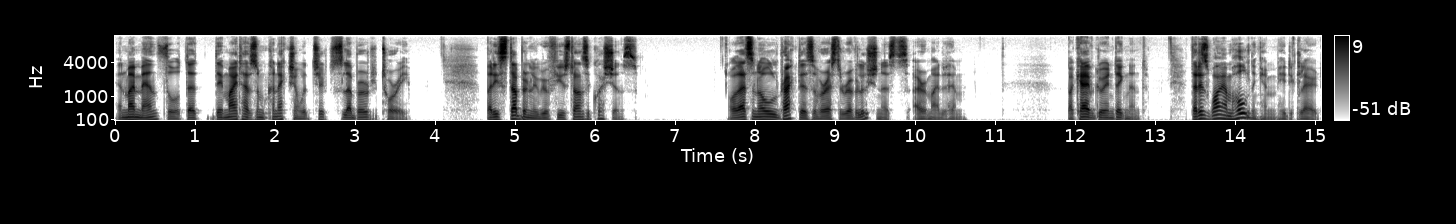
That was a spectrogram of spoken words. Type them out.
and my men thought that they might have some connection with Ch's laboratory. But he stubbornly refused to answer questions. Well, that's an old practice of arrested revolutionists, I reminded him. Bakayev grew indignant. That is why I'm holding him, he declared.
